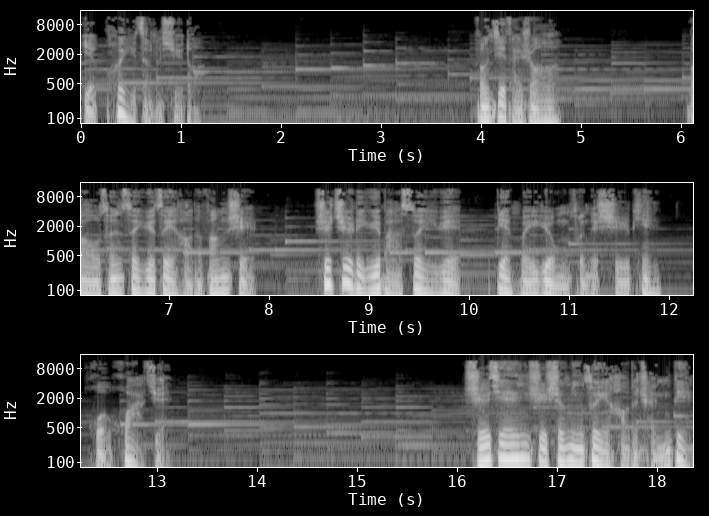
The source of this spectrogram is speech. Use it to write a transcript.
也馈赠了许多。冯骥才说：“保存岁月最好的方式，是致力于把岁月变为永存的诗篇或画卷。时间是生命最好的沉淀，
